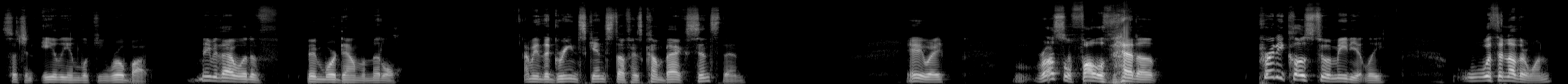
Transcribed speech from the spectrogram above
such an alien-looking robot. Maybe that would have been more down the middle. I mean, the green skin stuff has come back since then. Anyway, Russell followed that up pretty close to immediately with another one.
